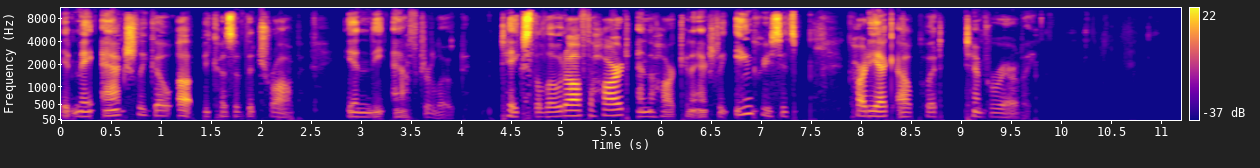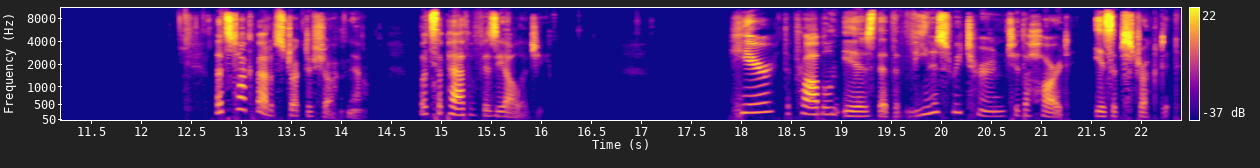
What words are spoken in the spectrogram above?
it may actually go up because of the drop in the afterload. Takes the load off the heart, and the heart can actually increase its cardiac output temporarily. Let's talk about obstructive shock now. What's the pathophysiology? Here, the problem is that the venous return to the heart is obstructed.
